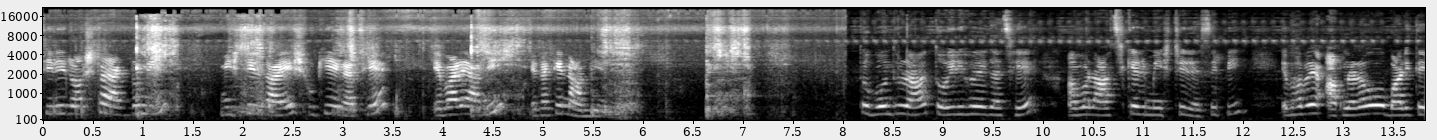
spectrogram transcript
চিনির রসটা একদমই মিষ্টির গায়ে শুকিয়ে গেছে, এবারে আমি এটাকে নামিয়ে নেব। তো বন্ধুরা, তৈরি হয়ে গেছে আমার আজকের মিষ্টি রেসিপি। এভাবে আপনারাও বাড়িতে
